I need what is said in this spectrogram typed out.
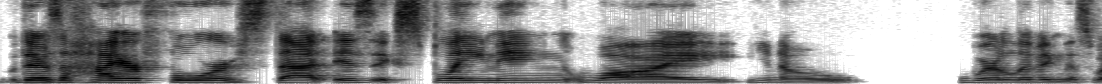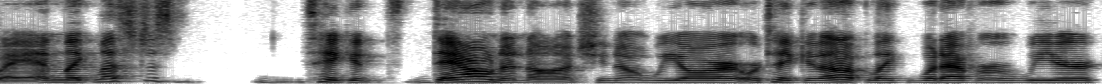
there's a higher force that is explaining why you know we're living this way. And like let's just take it down a notch you know we are or take it up like whatever we're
